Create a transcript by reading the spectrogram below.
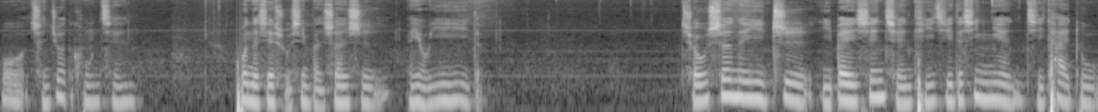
或成就的空间，或那些属性本身是没有意义的。求生的意志已被先前提及的信念及态度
